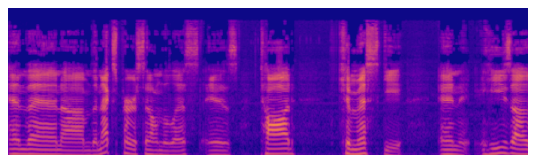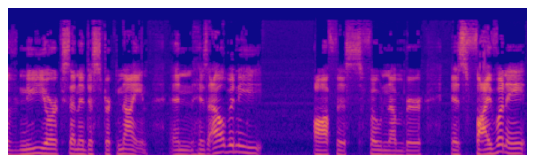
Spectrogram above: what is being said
And then um, the next person on the list is Todd Kaminsky, and he's of New York Senate District 9. And his Albany office phone number is 518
